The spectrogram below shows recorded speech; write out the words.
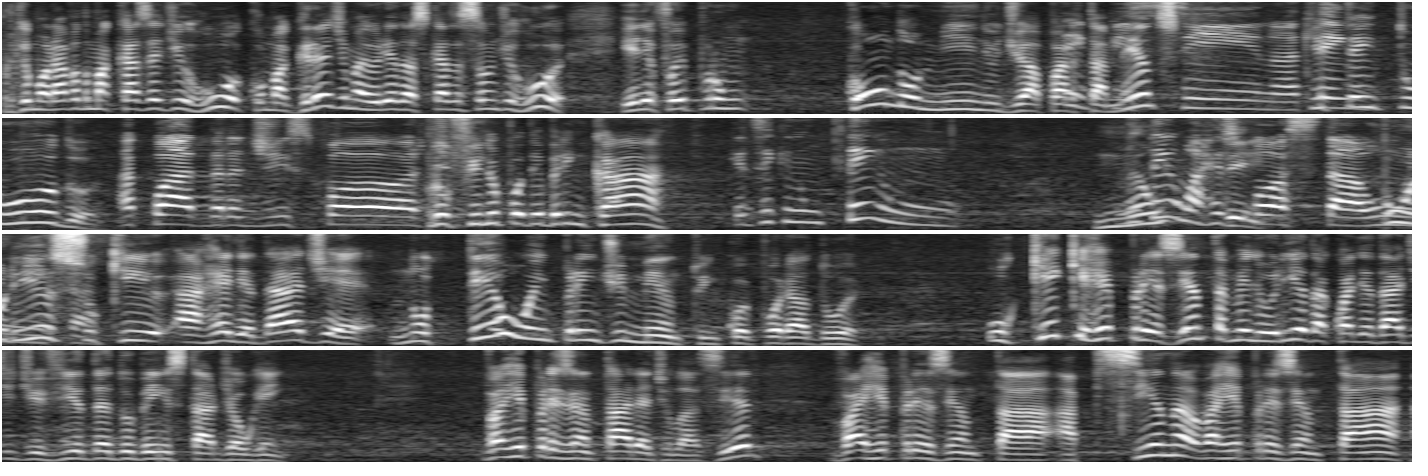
Porque morava numa casa de rua, como a grande maioria das casas são de rua. E ele foi para um condomínio de apartamentos tem piscina, que tem, tem tudo. A quadra de esporte. Para o filho poder brincar. Quer dizer que não tem um. Não, não tem uma resposta tem. única. Por isso que a realidade é, no teu empreendimento incorporador, o que, que representa a melhoria da qualidade de vida e do bem-estar de alguém? Vai representar a área de lazer, vai representar a piscina, vai representar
